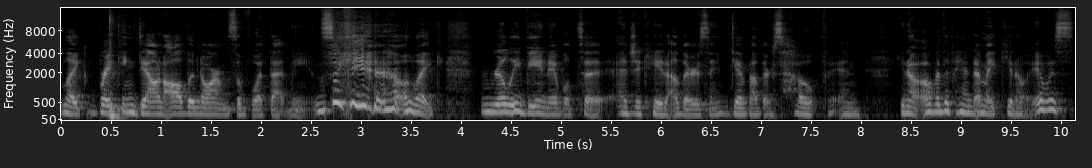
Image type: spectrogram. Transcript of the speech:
like breaking down all the norms of what that means, you know, like really being able to educate others and give others hope. And, you know, over the pandemic, you know, it was,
